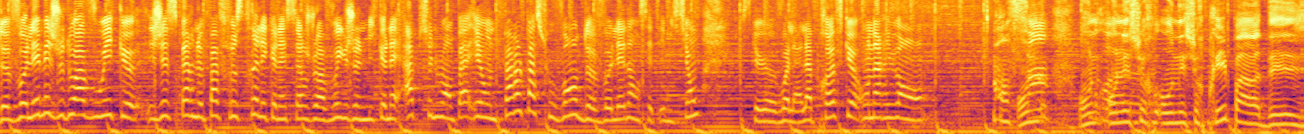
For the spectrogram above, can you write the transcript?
de volet, mais je dois avouer que j'espère ne pas frustrer les connaisseurs, je dois avouer que je ne m'y connais absolument pas et on ne parle pas souvent de volet dans cette émission, parce que voilà, la preuve qu'on arrive en... On, Enfin, on, pour, on euh, est sur, on est surpris par des,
